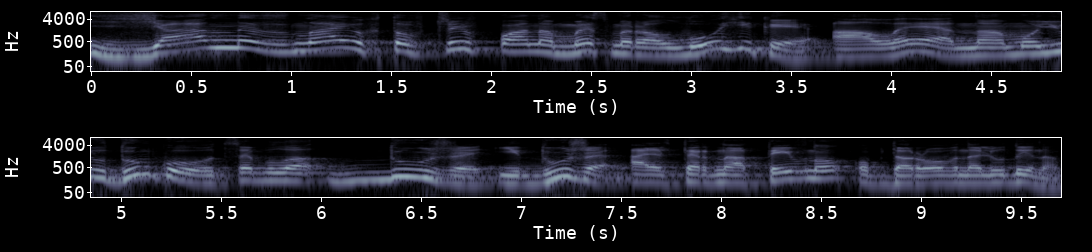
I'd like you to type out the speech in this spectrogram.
Я не знаю, хто вчив пана Месмера логіки, але на мою думку, це була дуже і дуже альтернативно обдарована людина.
